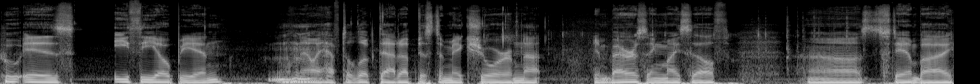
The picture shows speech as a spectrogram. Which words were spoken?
who is Ethiopian. Well, now I have to look that up just to make sure I'm not embarrassing myself. Uh, stand by.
